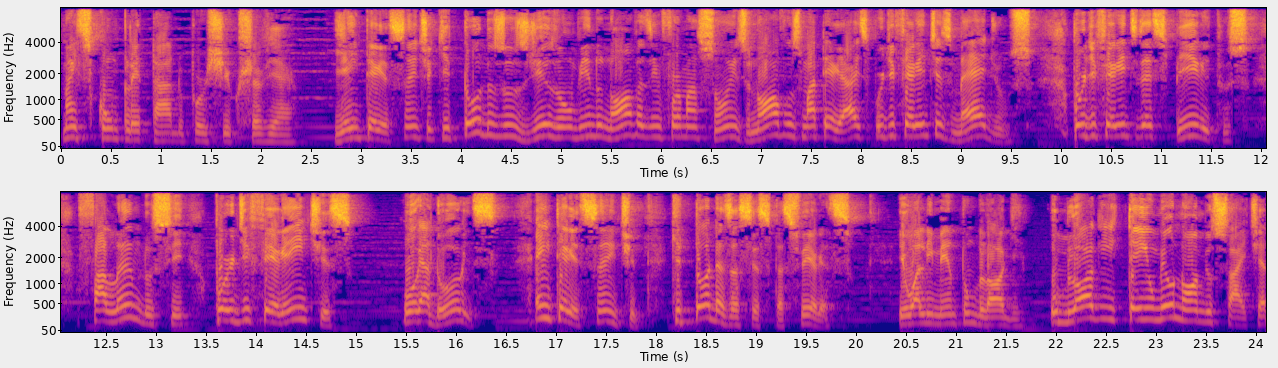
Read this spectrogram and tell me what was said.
mas completado por Chico Xavier. E é interessante que todos os dias vão vindo novas informações, novos materiais por diferentes médiums, por diferentes espíritos, falando-se por diferentes oradores. É interessante que todas as sextas-feiras eu alimento um blog o blog tem o meu nome, o site é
